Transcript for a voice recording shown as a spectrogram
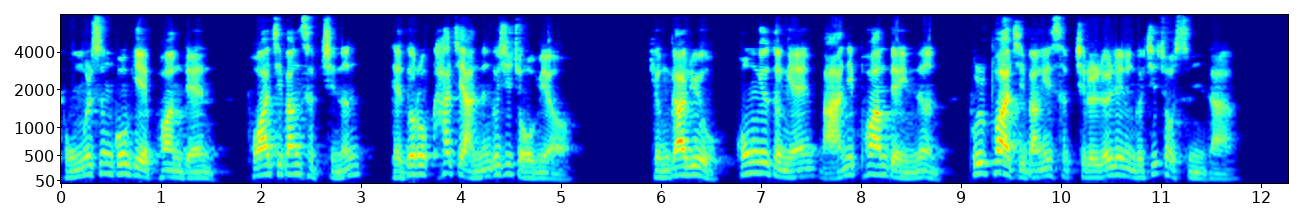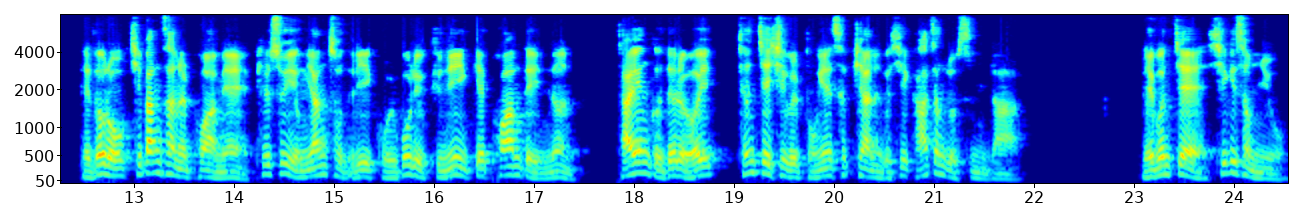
동물성 고기에 포함된 포화지방 섭취는 되도록 하지 않는 것이 좋으며 견과류, 곡류 등에 많이 포함되어 있는 불포화 지방의 섭취를 늘리는 것이 좋습니다. 되도록 지방산을 포함해 필수 영양소들이 골고루 균형 있게 포함되어 있는 자연 그대로의 전체식을 통해 섭취하는 것이 가장 좋습니다. 네 번째, 식이섬유.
